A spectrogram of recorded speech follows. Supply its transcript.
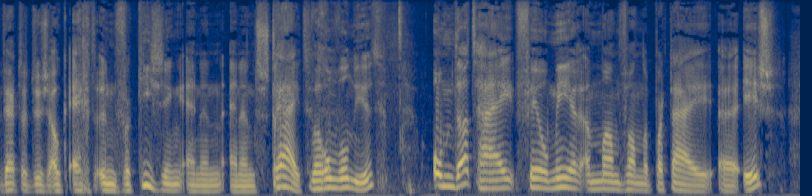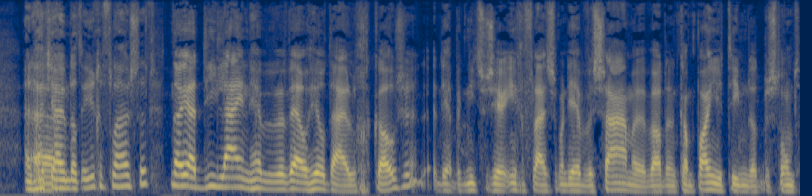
werd het dus ook echt een verkiezing en een, en een strijd. Waarom won hij het? Omdat hij veel meer een man van de partij is. En had jij hem dat ingefluisterd? Nou ja, die lijn hebben we wel heel duidelijk gekozen. Die heb ik niet zozeer ingefluisterd, maar die hebben we samen. We hadden een campagneteam dat bestond.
